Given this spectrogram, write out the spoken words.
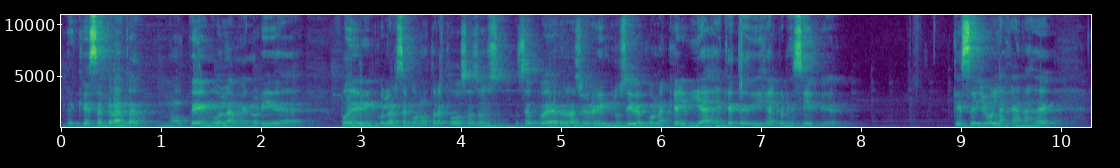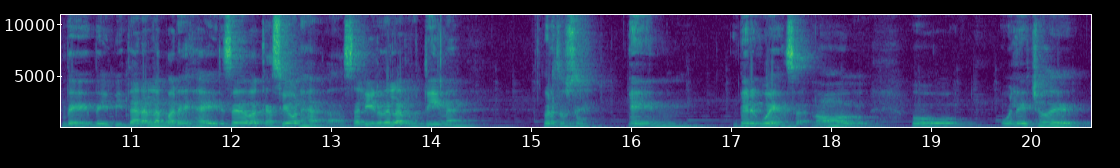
¿De qué se trata? No tengo la menor idea. Puede vincularse con otra cosa. Eso se puede relacionar inclusive con aquel viaje que te dije al principio. Qué sé yo, las ganas de, de, invitar a la pareja a irse de vacaciones, a, salir de la rutina. Pero entonces, vergüenza, ¿no? O, el hecho de,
